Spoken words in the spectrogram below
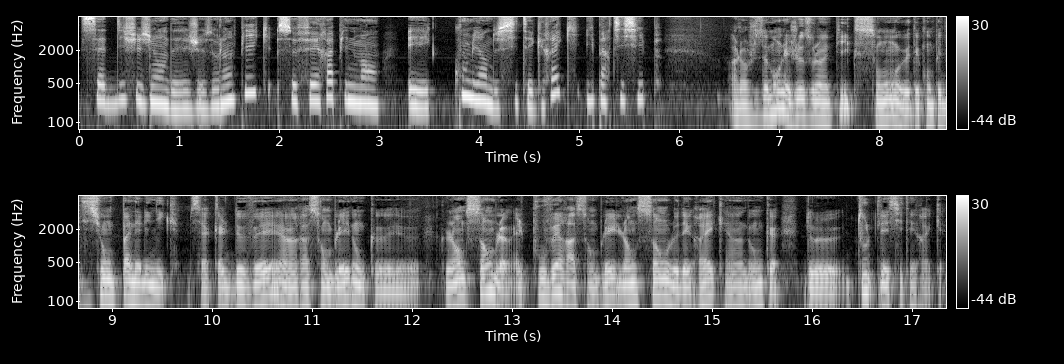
cette diffusion des Jeux olympiques se fait rapidement et combien de cités grecques y participent? Alors justement, les Jeux Olympiques sont euh, des compétitions panhelléniques, c'est-à-dire qu'elles devaient hein, rassembler donc euh, l'ensemble, elles pouvaient rassembler l'ensemble des Grecs, hein, donc de toutes les cités grecques.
